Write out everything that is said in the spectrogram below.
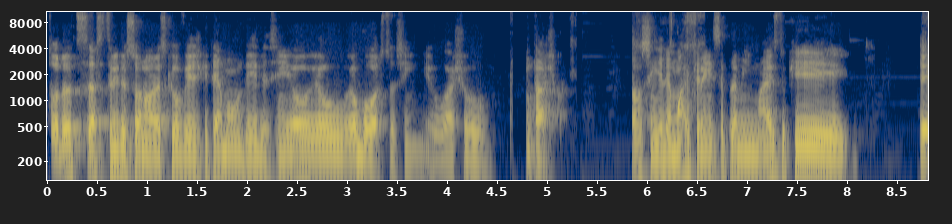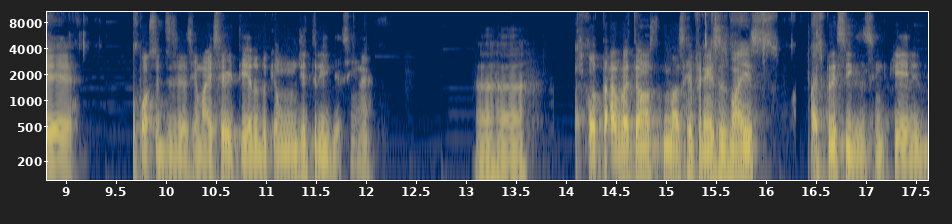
todas as trilhas sonoras que eu vejo que tem a mão dele, assim, eu, eu, eu gosto, assim, eu acho fantástico. Então, assim, ele é uma referência para mim mais do que é, eu posso dizer assim, mais certeiro do que um de trilha, assim, né? Aham. Uhum. Acho que o Otávio vai ter umas, umas, referências mais, mais precisas, assim, porque ele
